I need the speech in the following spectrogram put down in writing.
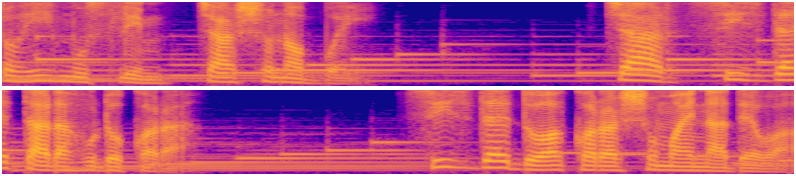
শহীহ মুসলিম, চারশো নব্বই। চার, সিজদায় তাড়াহুডো করা। সিজদায় দোয়া করার সময় না দেওয়া।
